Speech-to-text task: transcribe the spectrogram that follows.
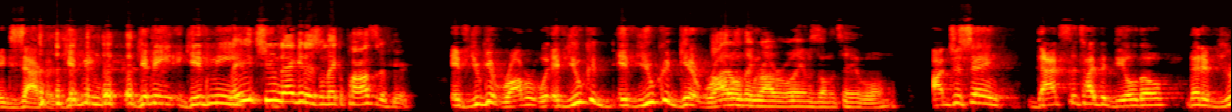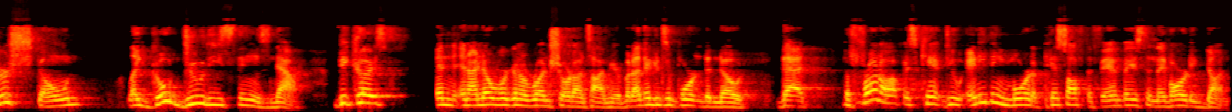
Exactly. give me, give me, give me. Maybe two negatives will make a positive here. If you get Robert, if you could, if you could get Robert, I don't think Robert Williams is on the table. I'm just saying that's the type of deal though that if you're Stone, like go do these things now because and and I know we're gonna run short on time here, but I think it's important to note that the front office can't do anything more to piss off the fan base than they've already done.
